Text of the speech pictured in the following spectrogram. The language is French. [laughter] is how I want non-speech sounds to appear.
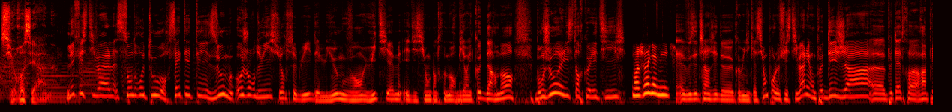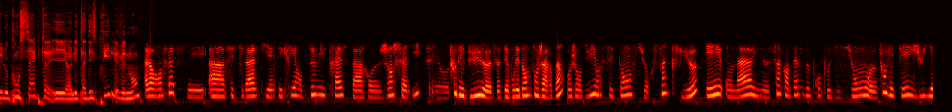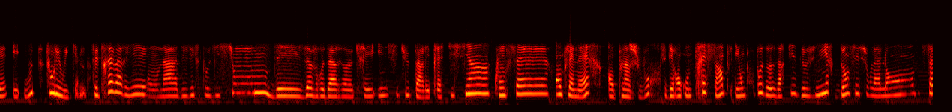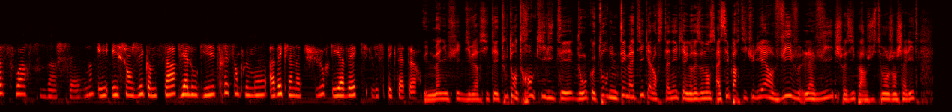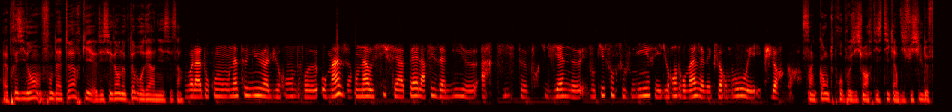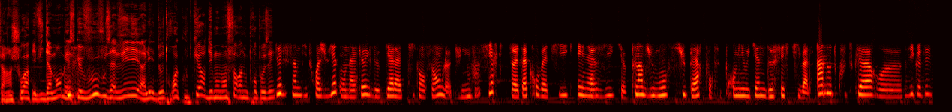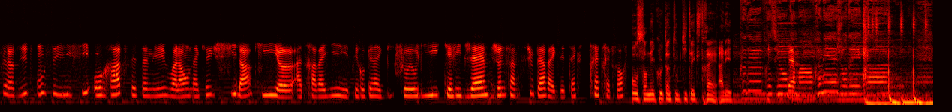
sur Océane. Les festivals sont de retour cet été. Zoom aujourd'hui sur celui des lieux mouvants, huitième édition entre Morbihan et Côte d'Armor. Bonjour Elise Torcoletti. Bonjour Yannick. Euh, Vous êtes chargée de communication pour le festival et on peut déjà euh, peut-être euh, rappeler le concept et euh, l'état d'esprit de l'événement? Alors en fait, c'est un festival qui a été créé en 2013 par euh, Jean Chalit. Et au tout début, euh, ça se déroulait dans son jardin. Aujourd'hui, on s'étend sur cinq lieux et on a une cinquantaine de propositions euh, tout l'été, juillet et août, tous les week-ends. C'est très varié. On a des expositions, des œuvres d'art euh, créées in situ par les plasticiens, concerts en plein air, en plein jour. C'est des rencontres très simples et on propose aux artistes de venir danser sur la lande, s'asseoir sous un chêne et échanger comme ça, dialoguer très simplement avec la nature et avec les spectateurs. Une magnifique diversité tout en tranquillité, donc autour d'une thématique. Alors cette année qui a une résonance assez particulière, Vive la vie, choisie par justement Jean Chalit, euh, président fondateur qui est décédé en octobre dernier, c'est ça? Voilà, donc on a tenu à lui rendre euh, hommage. On a aussi fait appel à ses amis euh, artistes pour qu'ils viennent euh, évoquer son souvenir et lui rendre hommage avec leurs mots et, et puis leur corps. 50 propositions artistiques, hein, difficile de faire un choix évidemment, mais est-ce que vous, vous avez allez, deux, trois coups de cœur, des moments forts à nous proposer? Dès le samedi 3 juillet, on accueille le Galactique Ensemble du nouveau cirque. Ça va être acrobatique, énergique, plein d'humour, super pour ce premier week-end de festival. Un autre coup de cœur euh, du côté de Perdite, on s'est initié au rap cette année. Voilà, on accueille Sheila qui euh, a travaillé et été repérée avec Big Flo Oli, Kerry Jem, une jeune femme superbe avec des textes très très forts. On s'en écoute un tout petit extrait, allez. Coup de pression Super. comme un premier jour d'école.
